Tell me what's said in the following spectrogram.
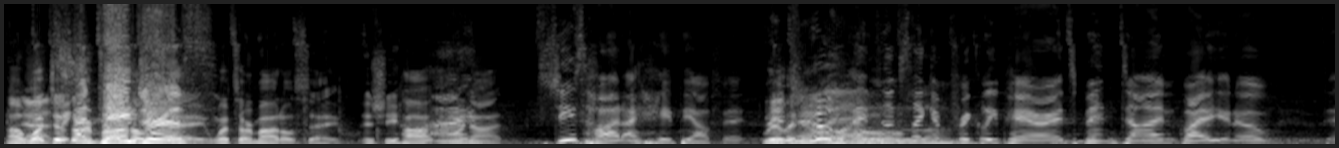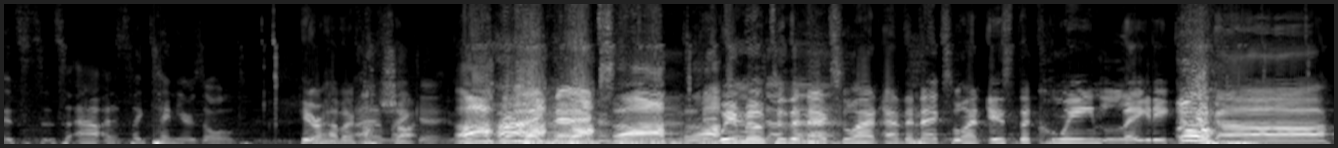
Uh, what does Yes. our And model dangerous. say? What's our model say? Is she hot or I- not? She's hot. I hate the outfit. Really? do? Oh. It looks like a prickly pear. It's been done by you know, it's it's out, it's like ten years old. Here, have a mm. I hot don't shot. like it. All right, next. Been we move to the that. next one, and the next one is the Queen Lady oh! Gaga.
